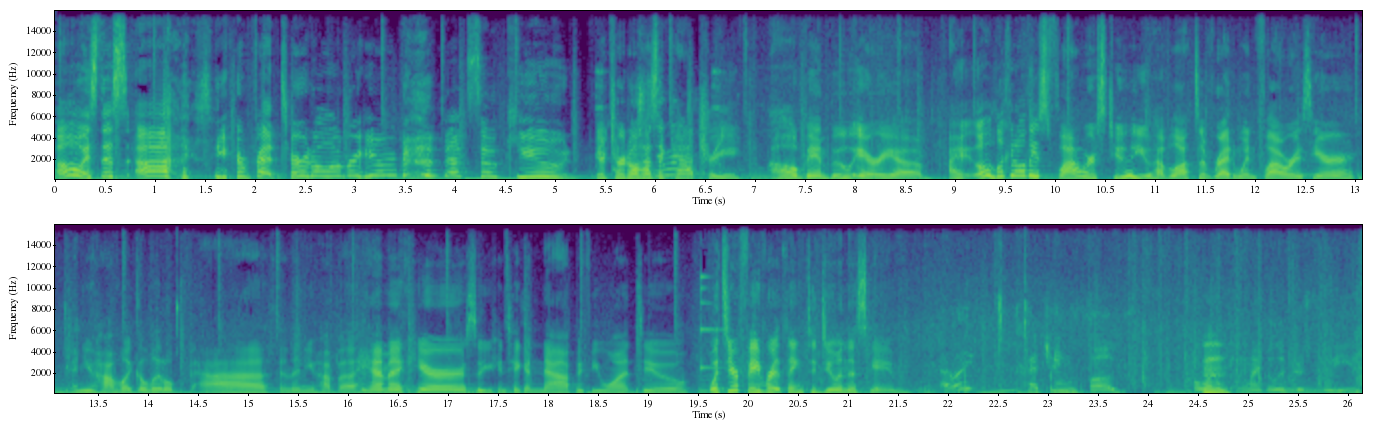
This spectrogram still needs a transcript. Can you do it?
Oh, is this, ah, I see your pet turtle over here. That's so cute. Your turtle has a cat tree. Oh, bamboo area. I, oh, look at all these flowers too. You have lots of red windflowers here. And you have like a little bath and then you have a hammock here so you can take a nap if you want to. What's your favorite thing to do in this game? I like catching bugs, collecting my villagers' fleas.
